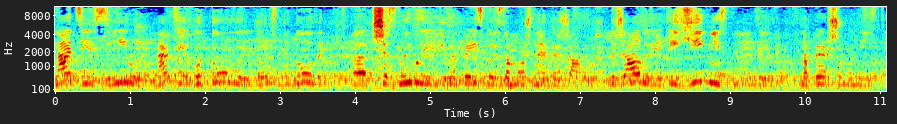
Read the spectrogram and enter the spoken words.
нації зрілої, нації готової до розбудови е, щасливої європейської заможної держави, держави, в якій гідність людини на першому місці.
